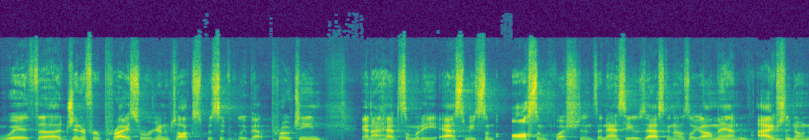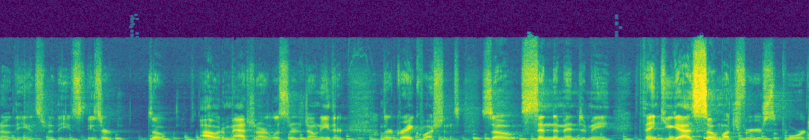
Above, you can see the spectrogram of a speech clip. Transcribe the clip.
with uh, Jennifer Price, where we're going to talk specifically about protein. And I had somebody ask me some awesome questions. And as he was asking, I was like, oh man, I actually don't know the answer to these. These are, so I would imagine our listeners don't either. They're great questions. So send them in to me. Thank you guys so much for your support.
